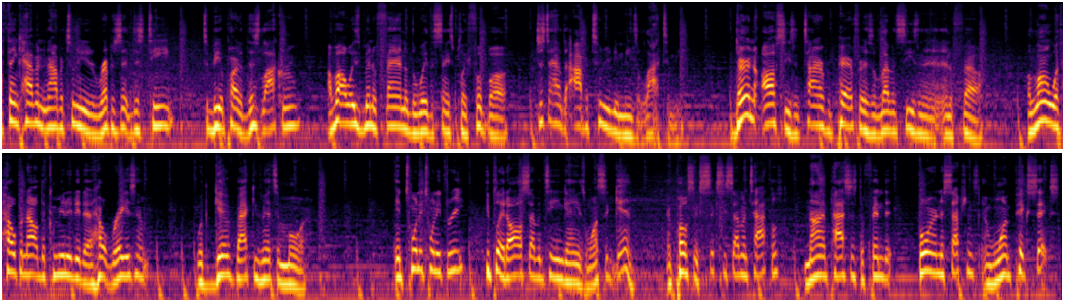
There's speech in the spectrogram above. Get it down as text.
I think having an opportunity to represent this team, to be a part of this locker room, I've always been a fan of the way the Saints play football. Just to have the opportunity means a lot to me. During the offseason, Tyrann prepared for his 11th season in the NFL along with helping out the community that helped raise him with give back events and more. In 2023, he played all 17 games once again and posting 67 tackles, 9 passes defended, 4 interceptions, and 1 pick 6.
